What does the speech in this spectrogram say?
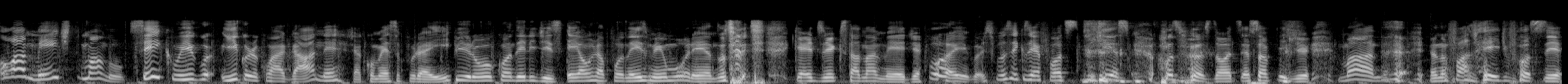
ó a mente do maluco. Sei que o Igor, Igor com H, né, já começa por aí, pirou quando ele diz, é um japonês meio moreno, quer dizer que está na média. Porra, Igor, se você quiser fotos minhas, os meus dotes, é só pedir. Mano, eu não falei de você.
